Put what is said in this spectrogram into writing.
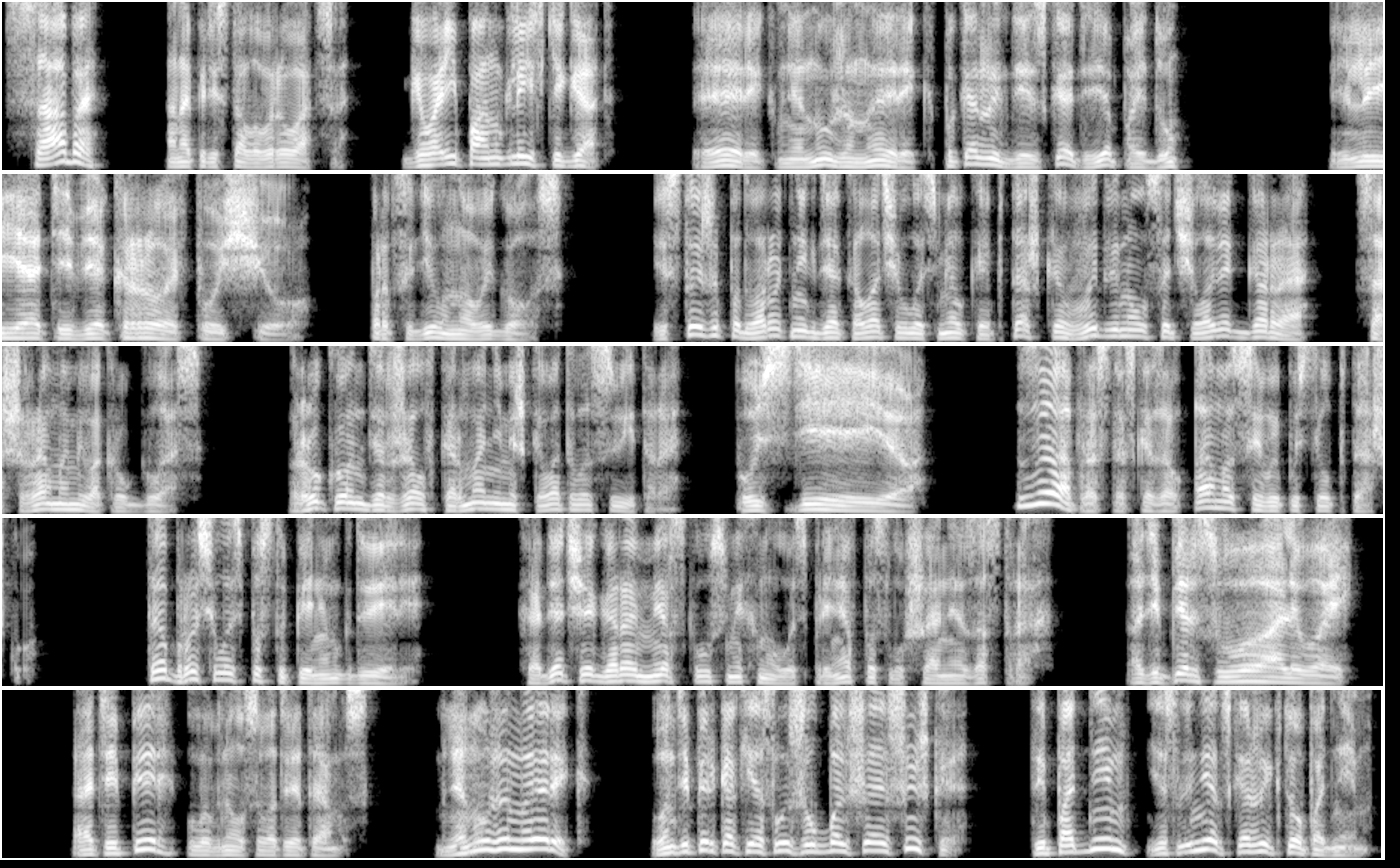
«Саба?» — она перестала вырываться. «Говори по-английски, гад!» «Эрик, мне нужен Эрик. Покажи, где искать, и я пойду». «Или я тебе кровь пущу», — процедил новый голос. Из той же подворотни, где околачивалась мелкая пташка, выдвинулся человек-гора со шрамами вокруг глаз. Руку он держал в кармане мешковатого свитера. «Пусти ее!» «Запросто», — сказал Амос и выпустил пташку. Та бросилась по ступеням к двери. Ходячая гора мерзко усмехнулась, приняв послушание за страх. «А теперь сваливай!» «А теперь», — улыбнулся в ответ Амос, — «мне нужен Эрик. Он теперь, как я слышал, большая шишка. Ты под ним? Если нет, скажи, кто под ним».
